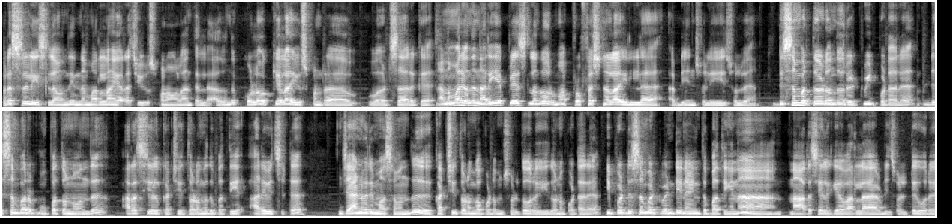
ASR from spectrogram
ப்ரெஸ் ரிலீஸில் வந்து இந்த மாதிரிலாம் யாராச்சும் யூஸ் பண்ணுவாங்களான்னு தெரில அது வந்து கொலோக்கியலாக யூஸ் பண்ணுற வேர்ட்ஸாக இருக்குது அந்த மாதிரி வந்து நிறைய பிளேஸில் வந்து ஒரு மாதிரி ப்ரொஃபஷ்னலாக இல்லை அப்படின்னு சொல்லி சொல்லுவேன். டிசம்பர் தேர்ட் வந்து ஒரு ட்வீட் போட்டார். டிசம்பர் முப்பத்தொன்று வந்து அரசியல் கட்சி தொடங்குது பற்றி அறிவிச்சிட்டு ஜான்வரி மாதம் வந்து கட்சி தொடங்கப்படும் சொல்லிட்டு ஒரு இது ஒன்று போட்டார். இப்போ டிசம்பர் டுவெண்ட்டி நைன்த்து பார்த்தீங்கன்னா நான் அரசியலுக்கே வரல அப்படின்னு சொல்லிட்டு ஒரு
